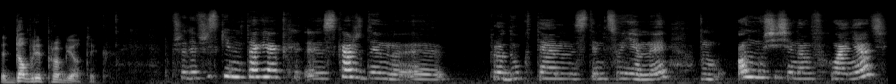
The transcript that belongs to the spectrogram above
dobry probiotyk? Przede wszystkim, tak jak y, z każdym y, produktem, z tym co jemy, on musi się nam wchłaniać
